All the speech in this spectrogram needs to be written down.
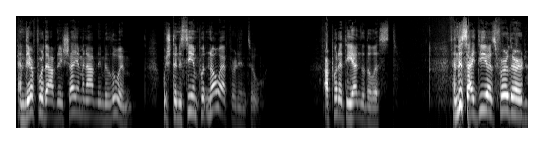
and therefore the Avnei Shayim and Avnei Miluim, which the Nesiim put no effort into, are put at the end of the list. And this idea is furthered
